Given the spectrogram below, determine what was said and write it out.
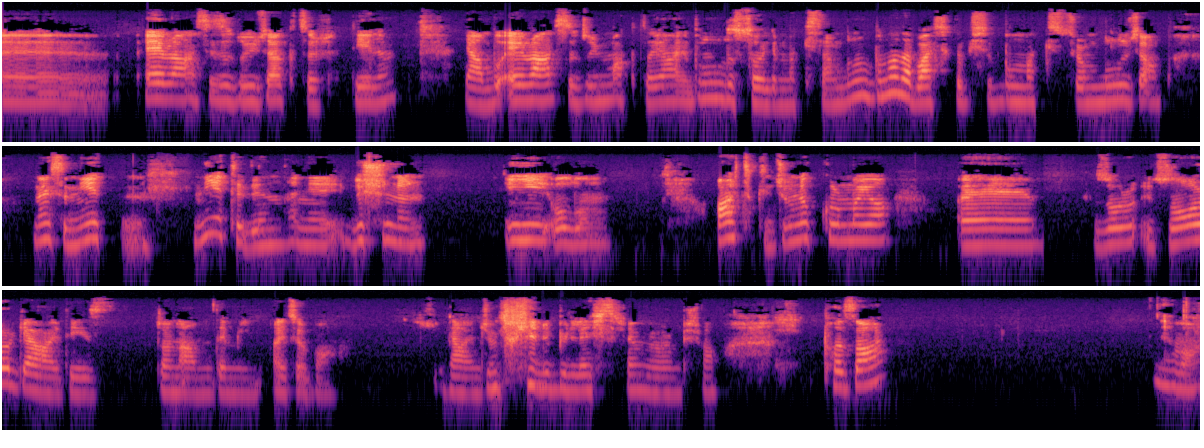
Ee, evren sizi duyacaktır diyelim. Yani bu evren sizi duymak da yani bunu da söylemek istiyorum. Bunu, buna da başka bir şey bulmak istiyorum. Bulacağım. Neyse niyet, niyet edin. Hani düşünün. iyi olun. Artık cümle kurmaya e, zor, zor geldiği dönemde miyim acaba? Yani cümleleri birleştiremiyorum şu an. Pazar ne var?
